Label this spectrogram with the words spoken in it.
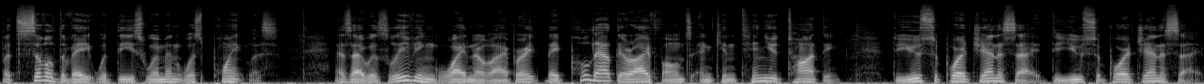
But civil debate with these women was pointless. As I was leaving Widener Library, they pulled out their iPhones and continued taunting. Do you support genocide? Do you support genocide?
